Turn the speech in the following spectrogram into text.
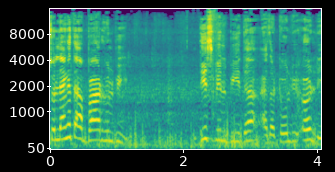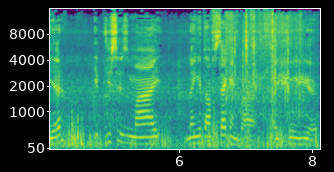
So length of bar will be this will be the as I told you earlier if this is my length of second bar I show you here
